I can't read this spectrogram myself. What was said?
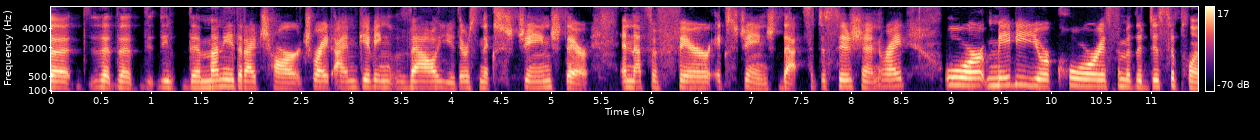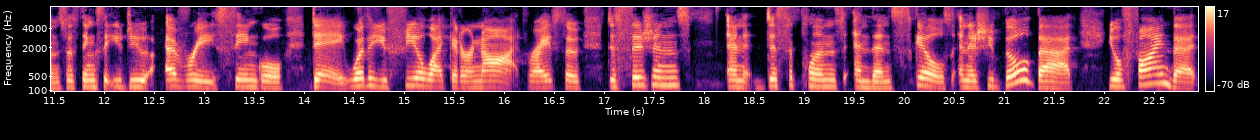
the, the the the the money that I charge, right? I'm giving value. There's an exchange there, and that's a fair exchange. That's a decision, right? Or maybe your core is some of the disciplines, the things that you do every single day, whether you feel like it or not, right? So decisions and disciplines and then skills. And as you build that, you'll find that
